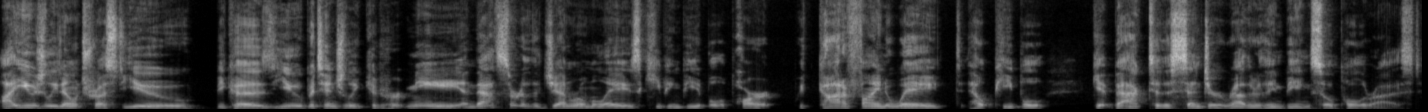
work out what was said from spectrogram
I usually don't trust you because you potentially could hurt me. And that's sort of the general malaise keeping people apart. We've got to find a way to help people get back to the center rather than being so polarized.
